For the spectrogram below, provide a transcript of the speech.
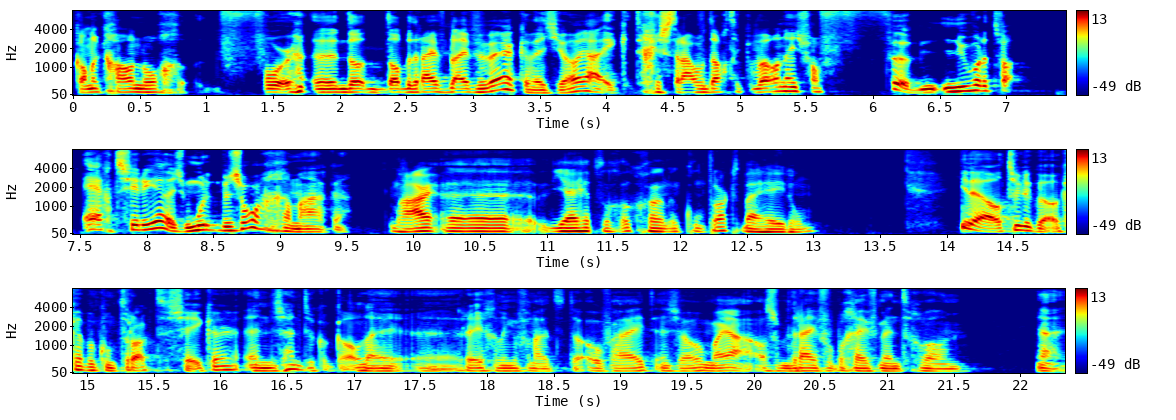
kan ik gewoon nog voor uh, dat, dat bedrijf blijven werken, weet je wel. Ja, ik, gisteravond dacht ik wel ineens van, fuck, nu wordt het wel echt serieus. Moet ik me zorgen gaan maken? Maar uh, jij hebt toch ook gewoon een contract bij Hedon? Jawel, natuurlijk wel. Ik heb een contract, zeker. En er zijn natuurlijk ook allerlei uh, regelingen vanuit de overheid en zo. Maar ja, als een bedrijf op een gegeven moment gewoon... Ja,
